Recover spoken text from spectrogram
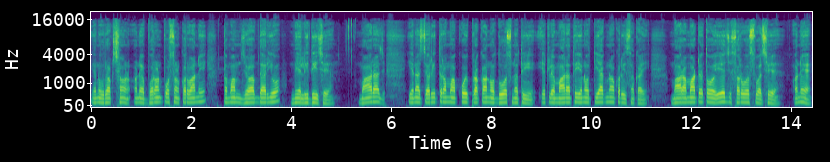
એનું રક્ષણ અને ભરણ પોષણ કરવાની તમામ જવાબદારીઓ મેં લીધી છે. મહારાજ, એના ચરિત્રમાં કોઈ પ્રકારનો દોષ નથી, એટલે મારાથી એનો ત્યાગ ન કરી શકાય. મારા માટે તો એ જ સર્વસ્વ છે. અને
